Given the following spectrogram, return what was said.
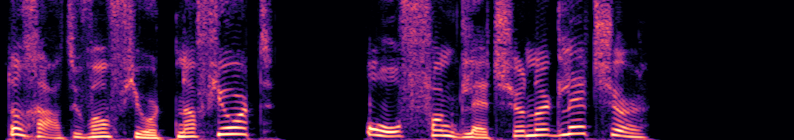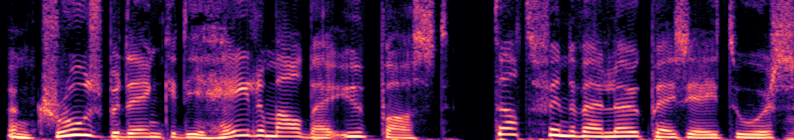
dan gaat u van fjord naar fjord. Of van gletsjer naar gletsjer. Een cruise bedenken die helemaal bij u past. Dat vinden wij leuk bij zeetours.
